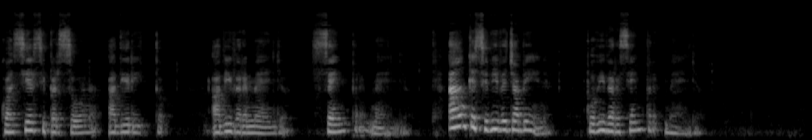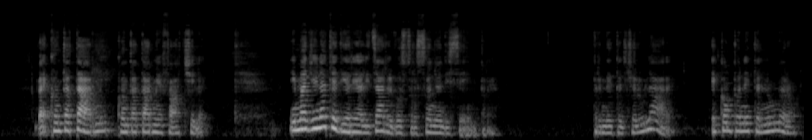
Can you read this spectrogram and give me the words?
qualsiasi persona ha diritto a vivere meglio, sempre meglio. Anche se vive già bene, può vivere sempre meglio. Beh, contattarmi? Contattarmi è facile. Immaginate di realizzare il vostro sogno di sempre. Prendete il cellulare e componete il numero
